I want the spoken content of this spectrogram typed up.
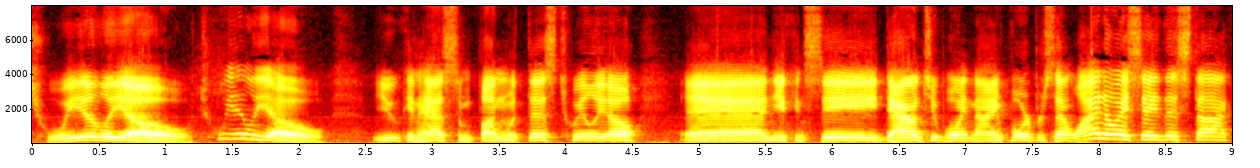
Twilio. Twilio. you can have some fun with this Twilio. And you can see down 2.94%. Why do I say this stock?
